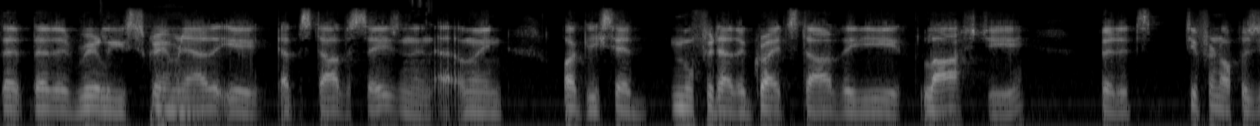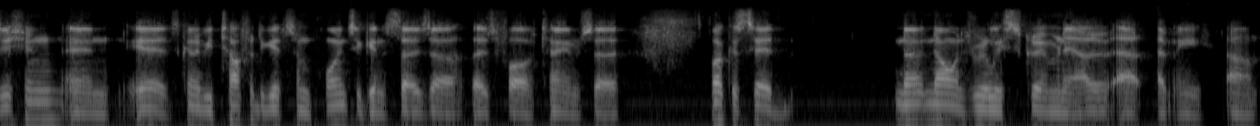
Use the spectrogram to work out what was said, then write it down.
that, that are really screaming out at you at the start of the season. And I mean, like you said, Milford had a great start of the year last year, but it's different opposition, and yeah, it's going to be tougher to get some points against those uh, those five teams. So, like I said, no no one's really screaming out at, at me um,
